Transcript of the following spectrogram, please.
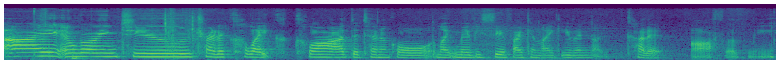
I am going to try to like claw at the tentacle and like maybe see if I can like even like cut it off of me.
